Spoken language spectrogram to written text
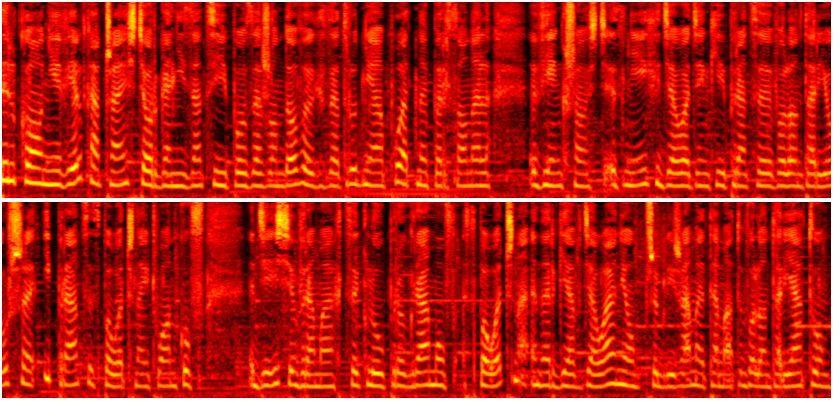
Tylko niewielka część organizacji pozarządowych zatrudnia płatny personel. Większość z nich działa dzięki pracy wolontariuszy i pracy społecznej członków. Dziś w ramach cyklu programów Społeczna Energia w Działaniu przybliżamy temat wolontariatu.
